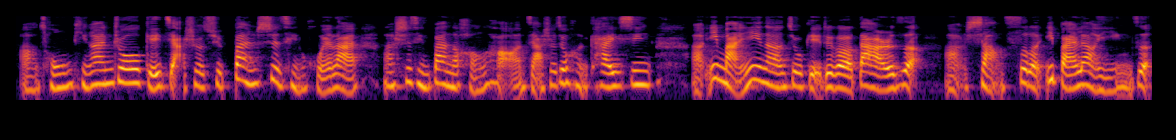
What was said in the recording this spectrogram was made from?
啊从平安州给贾赦去办事情回来啊，事情办得很好啊，贾赦就很开心啊，一满意呢，就给这个大儿子啊赏赐了一百两银子，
